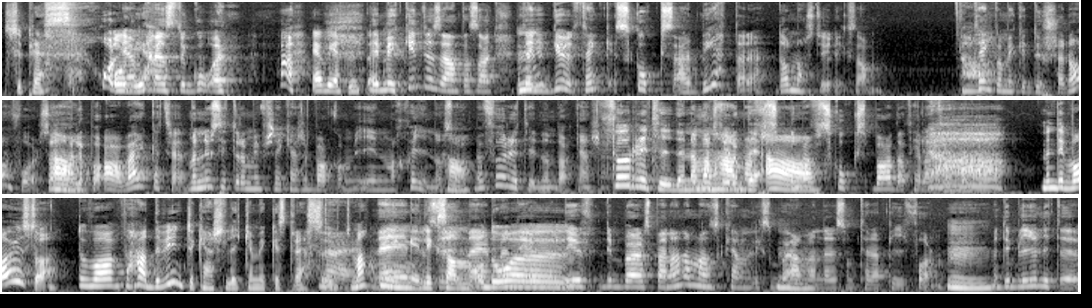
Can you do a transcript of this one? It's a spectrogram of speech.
cypressolja. Håll igen medan du går. Jag vet inte. Det är mycket intressanta saker. Mm. Tänk, gud, tänk skogsarbetare. De måste ju liksom... Ja. Tänk vad mycket duschar de får som ja. håller på att avverka träd. Men nu sitter de i och för sig kanske bakom i en maskin och så. Ja. Men förr i tiden då kanske? Förr i tiden när man hade... De har, haft, de har haft skogsbadat hela tiden. Men det var ju så. Då var, hade vi inte kanske lika mycket stress och nej, utmattning. Nej, liksom, nej, och då... det, det, det är bara spännande om man kan liksom börja mm. använda det som terapiform. Mm. Men det blir ju lite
